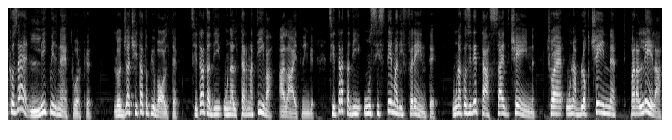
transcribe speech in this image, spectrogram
cos'è Liquid Network? L'ho già citato più volte. Si tratta di un'alternativa a Lightning, si tratta di un sistema differente, una cosiddetta sidechain, cioè una blockchain parallela,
